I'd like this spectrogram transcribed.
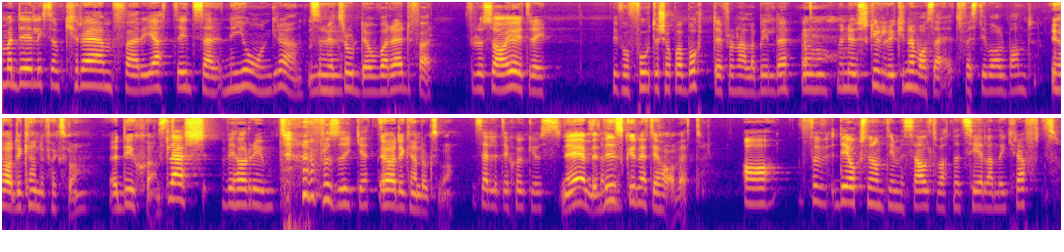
men det är liksom krämfärgat, det är inte så här neongrönt som jag trodde och var rädd för. För då sa jag ju till dig, vi får photoshoppa bort det från alla bilder. Men nu skulle det kunna vara så ett festivalband. Ja, det kan det faktiskt vara. Ja, det är skönt. Slash, vi har rymt från psyket. Ja, det kan det också vara. Så lite sjukhus. Nej, men vi skulle ner till havet. Ja, för det är också någonting med saltvattnets helande kraft.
